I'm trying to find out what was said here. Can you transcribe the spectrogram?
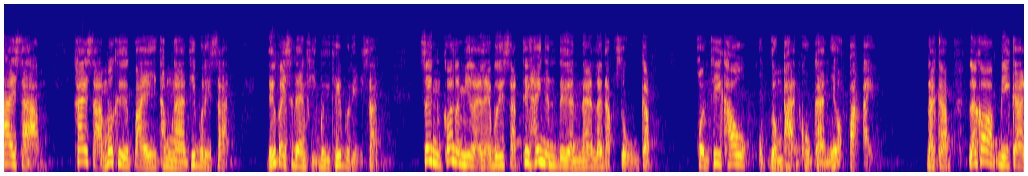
ค่ายสามค่ายสามก็คือไปทำงานที่บริษัท หรือไปแสดงฝีมือที่บริษัท ซึ่งก็จะมีหลาย ๆ บริษัทที่ให้เงินเดือนนะระดับสูงกับคนที่เข้าอบรมผ่านโครงการนี้ออกไปนะครับ แล้วก็มีการ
